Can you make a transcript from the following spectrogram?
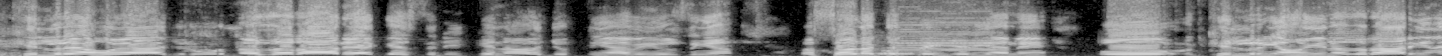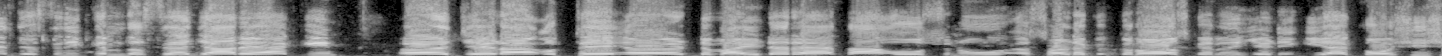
ਖਿਲਰਿਆ ਹੋਇਆ ਜ਼ਰੂਰ ਨਜ਼ਰ ਆ ਰਿਹਾ ਕਿਸ ਤਰੀਕੇ ਨਾਲ ਜੁੱਤੀਆਂ ਵੀ ਉਸਦੀਆਂ ਅ, ਸੜਕ ਉੱਤੇ ਜਿਹੜੀਆਂ ਨੇ ਉਹ ਖਿਲਰੀਆਂ ਹੋਈਆਂ ਨਜ਼ਰ ਆ ਰਹੀਆਂ ਨੇ ਜਿਸ ਤਰੀਕੇ ਨਾਲ ਦੱਸਿਆ ਜਾ ਰਿਹਾ ਹੈ ਕਿ ਜਿਹੜਾ ਉੱਥੇ ਡਿਵਾਈਡਰ ਹੈ ਤਾਂ ਉਸ ਨੂੰ ਸੜਕ ਕ੍ਰਾਸ ਕਰਨ ਦੀ ਜਿਹੜੀ ਕੀ ਹੈ ਕੋਸ਼ਿਸ਼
